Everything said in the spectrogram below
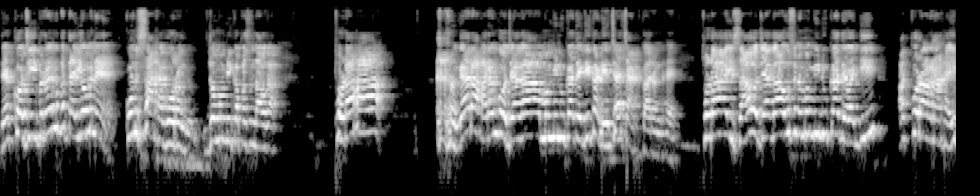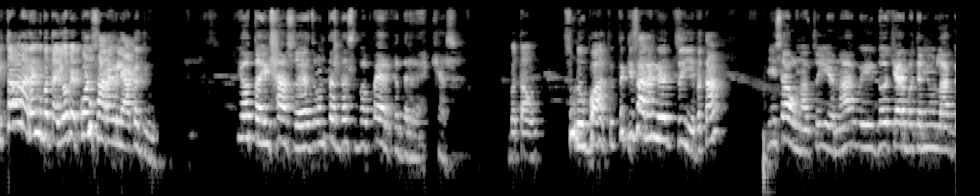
देखो जी, रंग बताइयो मैंने, कौन सा है वो रंग जो मम्मी का पसंद आओगा? थोड़ा हा गहरा हा रंग हो जाएगा, मम्मी नु कह देगी घड़े चाहे चाट का रंग है। थोड़ा ऐसा हो जाएगा, उसने मम्मी नु कह देगी अब पुराना है। मैं रंग बताइयो बे कौन सा रंग ले आकर दू यो तो ईसा से जो तो दस पैर कदर रखा से। बताओ सुनो बात तो किसा रंग चाहिए बता। ऐसा होना चाहिए ना कोई दो चार बतनियों लाग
